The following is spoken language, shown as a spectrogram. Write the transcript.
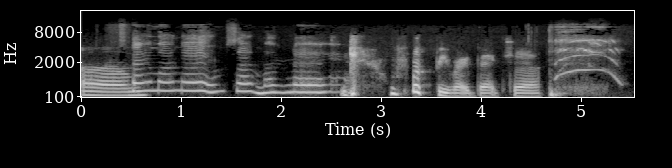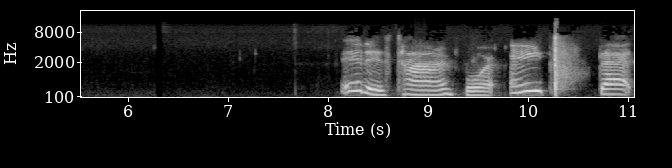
Say um my name, say my name. we'll be right back child it is time for ain't that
